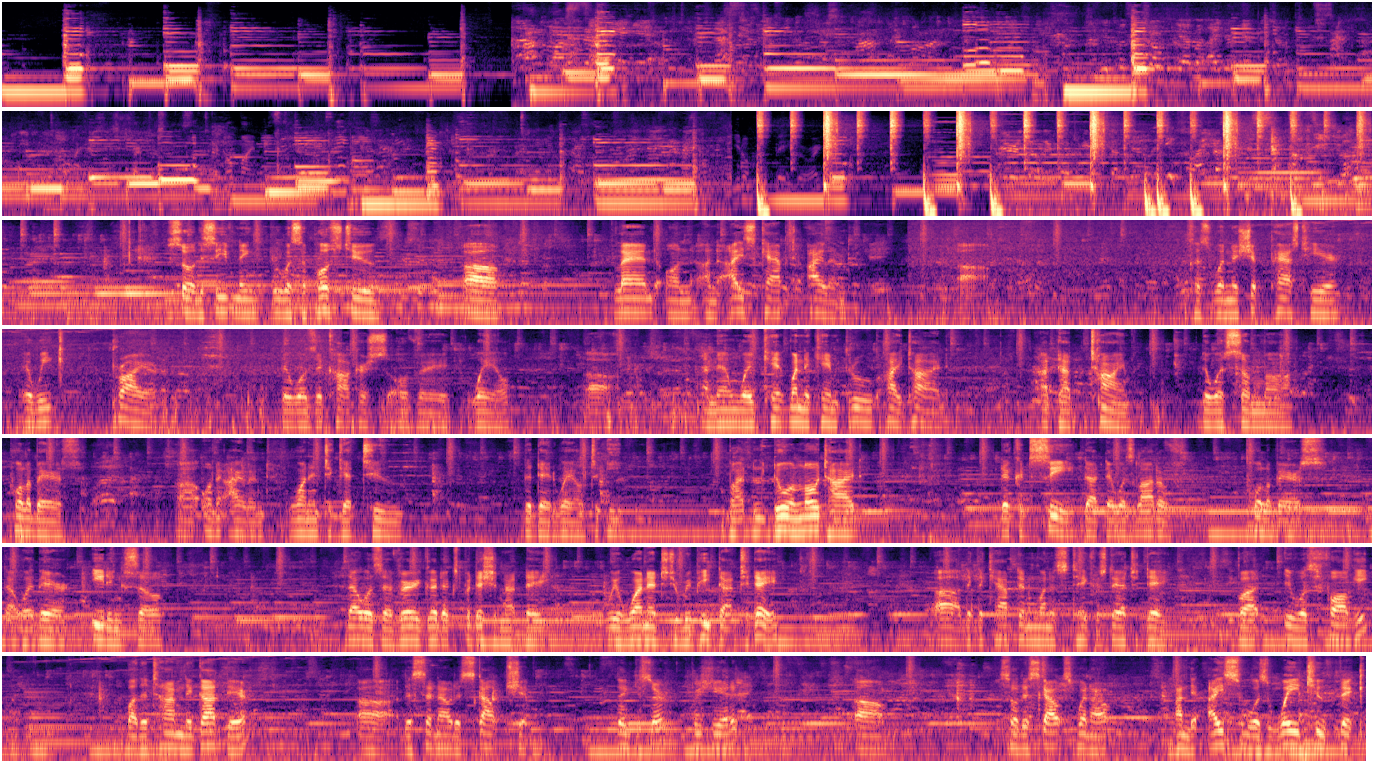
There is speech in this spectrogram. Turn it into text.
Música So this evening we were supposed to uh, land on an ice-capped island because when the ship passed here a week prior, there was a carcass of a whale, uh, and then when, ca- when they came through high tide, at that time, there was some uh, polar bears uh, on the island wanting to get to the dead whale to eat. But during low tide, they could see that there was a lot of polar bears that were there eating. So that was a very good expedition that day. We wanted to repeat that today. Uh, the, the captain wanted to take us there today, but it was foggy. By the time they got there, uh, they sent out a scout ship. Thank you, sir. Appreciate it. Um, so the scouts went out, and the ice was way too thick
